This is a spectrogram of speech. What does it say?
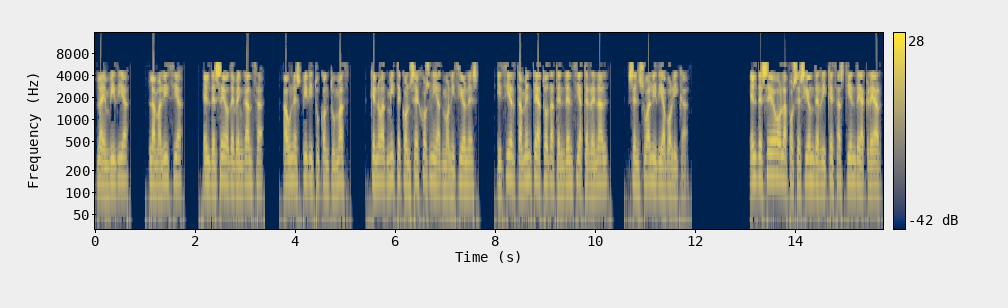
la envidia, la malicia, el deseo de venganza, a un espíritu contumaz, que no admite consejos ni admoniciones, y ciertamente a toda tendencia terrenal, sensual y diabólica. El deseo o la posesión de riquezas tiende a crear,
